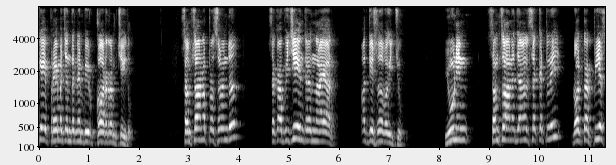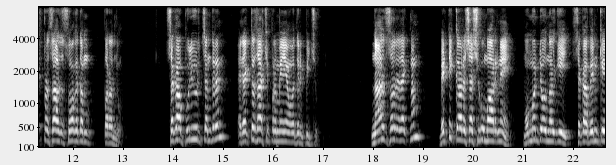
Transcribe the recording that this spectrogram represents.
K Premachandran M P ഉദ്ഘാടനം ചെയ്തു. സംസ്ഥാന പ്രസിഡന്റ് സഖ വിജയേന്ദ്രൻ നായർ അധ്യക്ഷത വഹിച്ചു. യൂണിയൻ സംസ്ഥാന general secretary doctor P S Prasad സ്വാഗതം പറഞ്ഞു. സഖ പുലിയൂർ ചന്ദ്രൻ രക്തസാക്ഷി പ്രമേയം അവതരിപ്പിച്ചു. നാദസ്വര രത്നം വെട്ടിക്കാല ശശികുമാറിനെ മൊമെന്റോ നൽകി. സഖ എൻ കെ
